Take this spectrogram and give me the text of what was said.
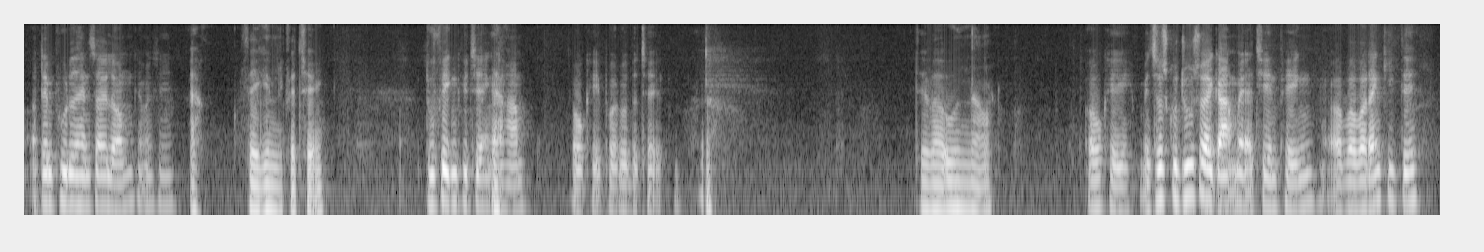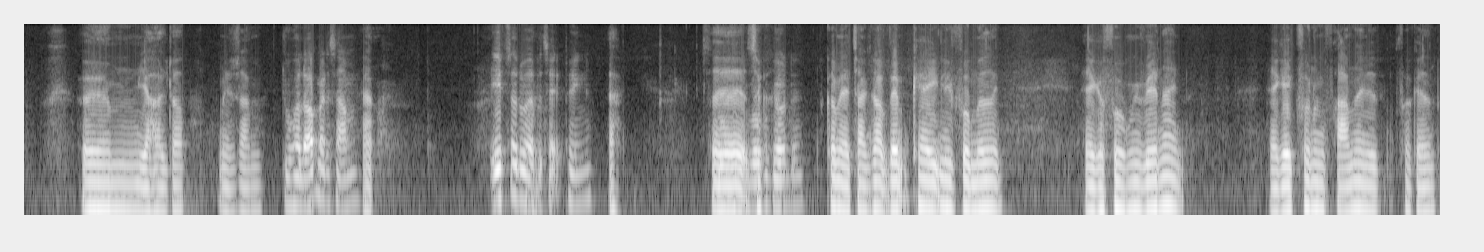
Og dem puttede han så i lommen, kan man sige? Fik en kvartering. Du fik en kvittering Ja. af ham? Okay, på at du havde betalt den. Det var uden navn. Okay, men så skulle du så i gang med at tjene penge, og hvor- hvordan gik det? Øhm, jeg holdt op med det samme. Du holdt op med det samme? Ja. Efter du havde betalt pengene? Så, Hvorfor, så hvorfor gjorde det? kom jeg i tanke om, hvem kan jeg egentlig få med ind? Jeg kan få mine venner ind. Jeg kan ikke få nogen fremmede ind på gaden.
